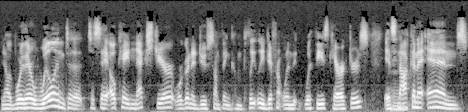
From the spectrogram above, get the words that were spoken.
You know, where they're willing to, to say, okay, next year we're going to do something completely different with, with these characters. It's mm. not going to end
